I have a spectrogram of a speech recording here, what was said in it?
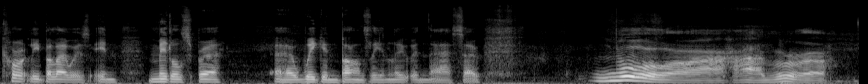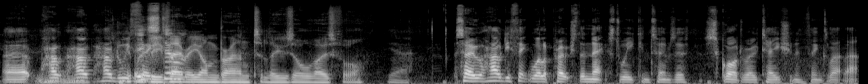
currently below us in Middlesbrough, uh, Wigan, Barnsley, and Luton there. So, uh, how, how, how do we It would think? be very on brand to lose all those four. yeah. So, how do you think we'll approach the next week in terms of squad rotation and things like that?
